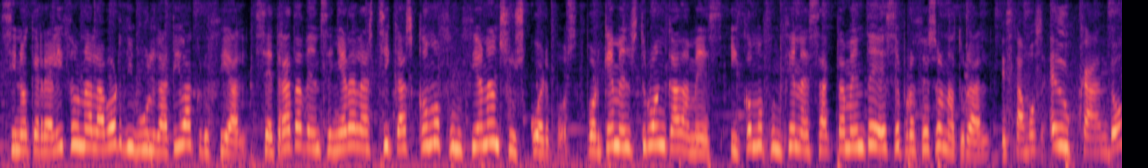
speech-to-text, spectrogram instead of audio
sino que realiza una labor divulgativa crucial. Se trata de enseñar a las chicas cómo funcionan sus cuerpos, por qué menstruan cada mes y cómo funciona exactamente ese proceso natural. Estamos educando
